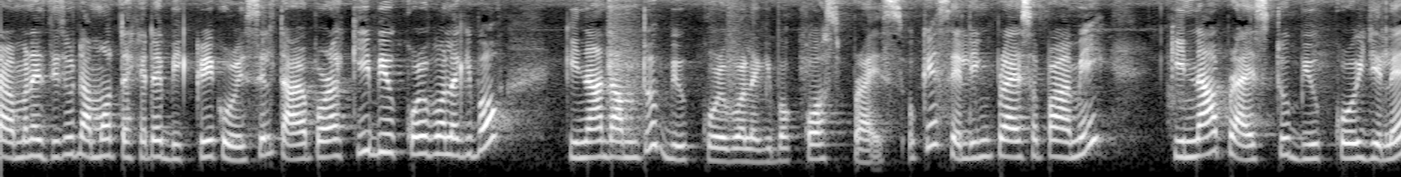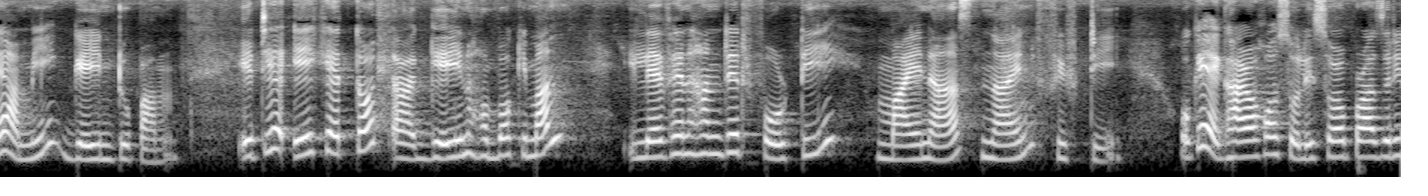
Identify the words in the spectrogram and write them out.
তাৰমানে যিটো দামত তেখেতে বিক্ৰী কৰিছিল তাৰ পৰা কি বিয়োগ কৰিব লাগিব? কিনা দামটো বিয়োগ কৰিব লাগিব কষ্ট প্ৰাইচ অ'কে চেলিং প্ৰাইচৰ পৰা আমি কিনা প্ৰাইচটো বিয়োগ কৰি দিলে আমি গেইনটো পাম। এতিয়া এই ক্ষেত্ৰত গেইন হ'ব কিমান? Eleven hundred forty minus nine fifty okay এঘাৰশ চল্লিছৰ পৰা যদি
